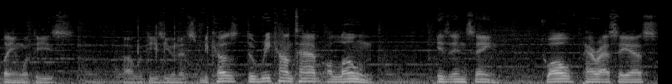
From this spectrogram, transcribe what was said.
playing with these uh, with these units because the recon tab alone is insane. 12 Para SAS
